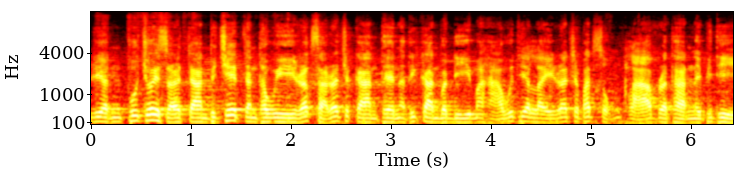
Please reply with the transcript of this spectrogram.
เรียนผู้ช่วยศาสตราจารย์พิเชษจันทวี รักษาราชการแทนอธิการบดี มหาวิทยาลัย ราชภัฏสงขลาประธานในพิธี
